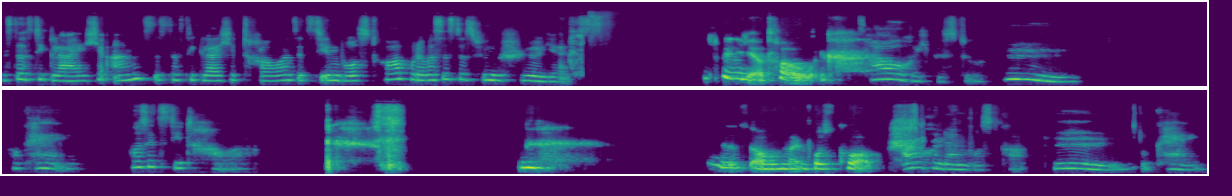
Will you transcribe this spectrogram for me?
Ist das die gleiche Angst? Ist das die gleiche Trauer? Sitzt die im Brustkorb oder was ist das für ein Gefühl jetzt? Ich bin eher traurig. Traurig bist du. Hm. Okay. Wo sitzt die Trauer? Das ist auch in meinem Brustkorb. Auch in deinem Brustkorb. Hm. Okay.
